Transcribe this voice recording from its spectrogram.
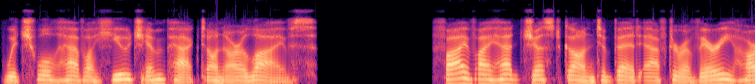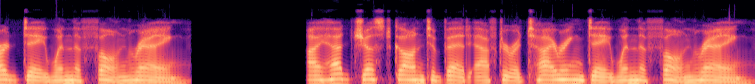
which will have a huge impact on our lives. 5. I had just gone to bed after a very hard day when the phone rang. I had just gone to bed after a tiring day when the phone rang.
